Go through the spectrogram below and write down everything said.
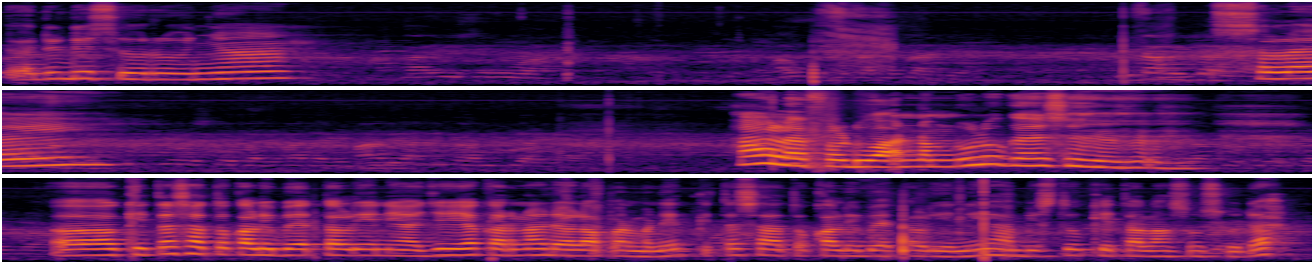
Tadi disuruhnya Slay. Ah level 26 dulu guys. Uh, kita satu kali battle ini aja ya karena ada 8 menit. Kita satu kali battle ini habis itu kita langsung sudah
